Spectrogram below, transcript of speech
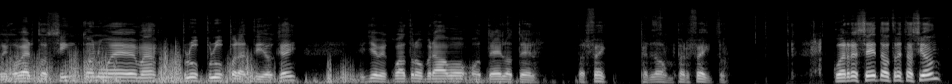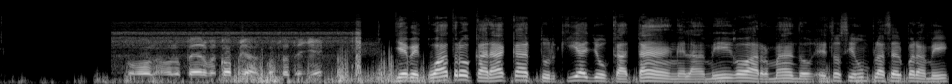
Rigoberto, 5-9 más plus plus para ti, ¿ok? Y lleve 4 Bravo Hotel Hotel. Perfecto, perdón, perfecto. ¿QRZ, otra estación? Hola, hola Pedro, ¿me copias? ¿Cuánto te? Lleve 4 Caracas, Turquía, Yucatán, el amigo Armando. Esto sí es un placer para mí,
